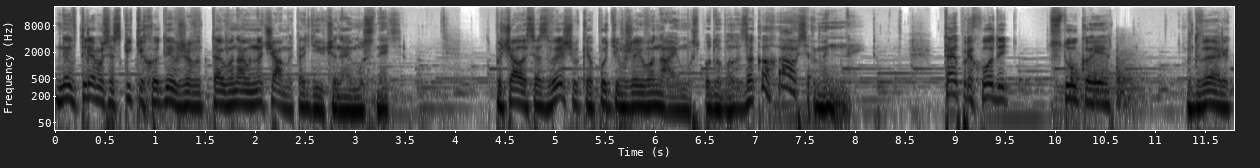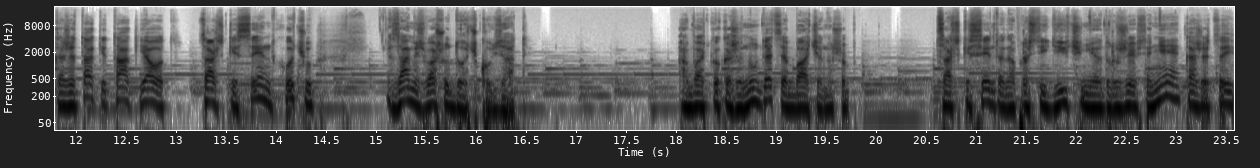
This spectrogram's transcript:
не, втримався, скільки ходив, вже, та вона ночами та дівчина йому сниться. Почалося з вишивки, а потім вже і вона йому сподобалась. Закохався він неї. Та й приходить, стукає в двері, каже: так і так, я от царський син, хочу заміж вашу дочку взяти. А батько каже: ну, де це бачено, щоб царський син та на простій дівчині одружився. Ні, каже, це.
